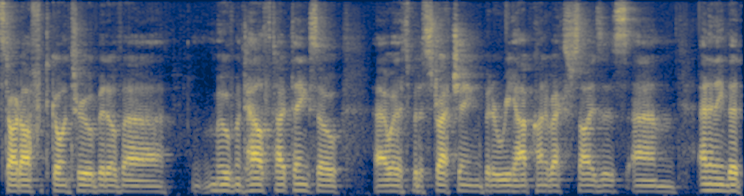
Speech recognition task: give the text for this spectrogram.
start off going through a bit of uh, movement health type thing. So uh, whether it's a bit of stretching, a bit of rehab kind of exercises, um, anything that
